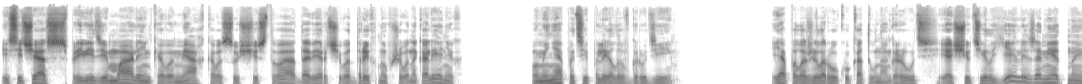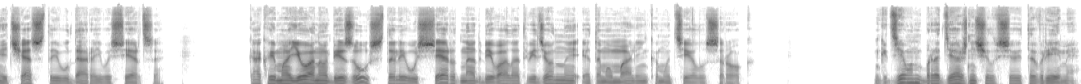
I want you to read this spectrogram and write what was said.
и сейчас, при виде маленького мягкого существа, доверчиво дрыхнувшего на коленях, у меня потеплело в груди. Я положил руку коту на грудь и ощутил еле заметные частые удары его сердца. Как и мое, оно без устали усердно отбивало отведенный этому маленькому телу срок. Где он бродяжничал все это время?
